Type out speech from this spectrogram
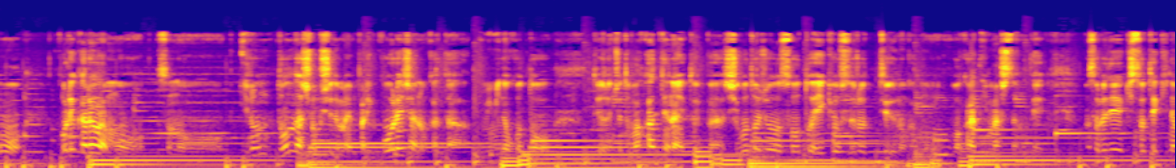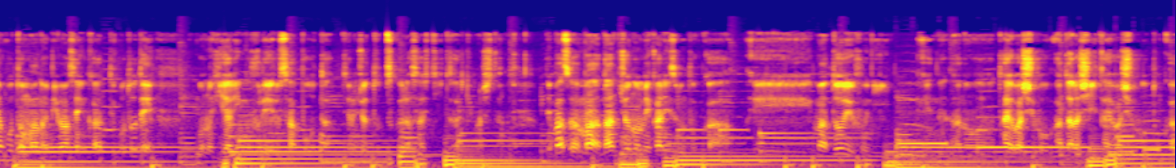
もうこれからはもうその職種でもやっぱり高齢者の方耳のことっていうのをちょっと分かってないとやっぱ仕事上相当影響するっていうのがもう分かりましたのでそれで基礎的なことを学びませんかっていうことでこのヒアリングフレイルサポーターっていうのをちょっと作らさせていただきました。でまずはまあ難聴のメカニズムとか、えーまあ、どういうふうに、えーあの対話手法新しい対話手法とか、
